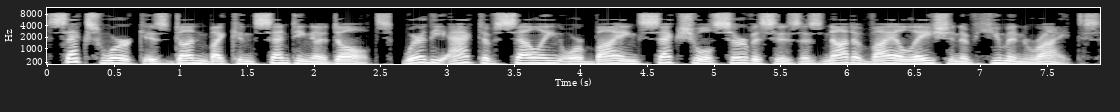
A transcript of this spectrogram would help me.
"...sex work is done by consenting adults, where the act of selling or buying sexual services is not a violation of human rights."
